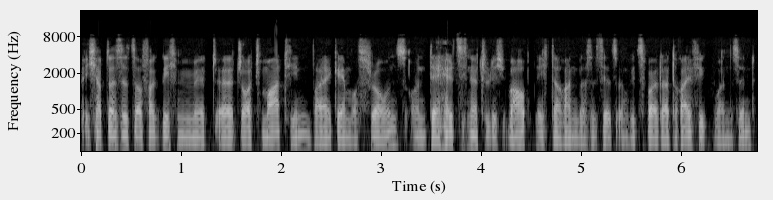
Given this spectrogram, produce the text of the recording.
ich habe das jetzt auch verglichen mit äh, George Martin bei Game of Thrones. Und der hält sich natürlich überhaupt nicht daran, dass es jetzt irgendwie zwei oder drei Figuren sind,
